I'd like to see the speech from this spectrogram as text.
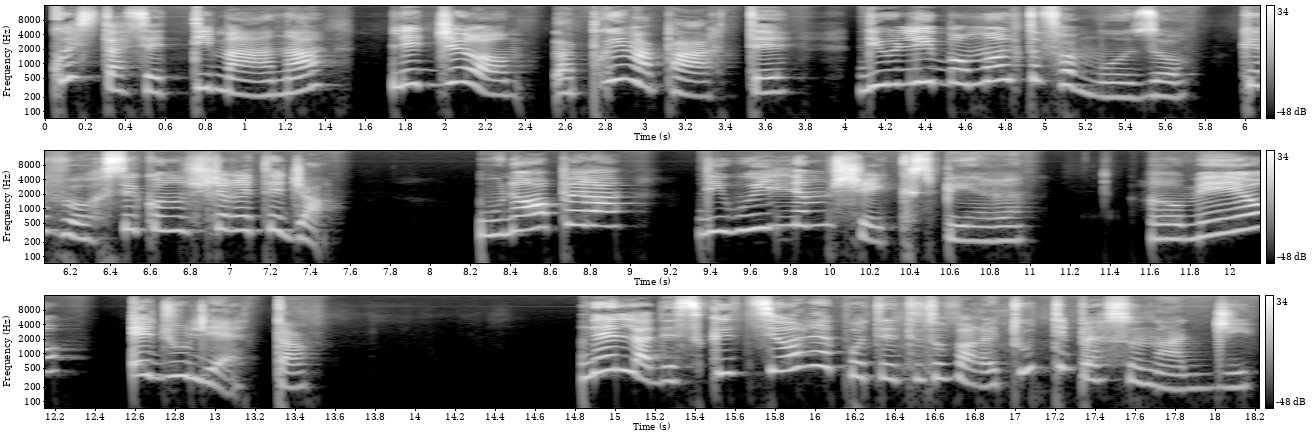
Questa settimana leggerò la prima parte di un libro molto famoso che forse conoscerete già, un'opera di William Shakespeare, Romeo e Giulietta. Nella descrizione potete trovare tutti i personaggi,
